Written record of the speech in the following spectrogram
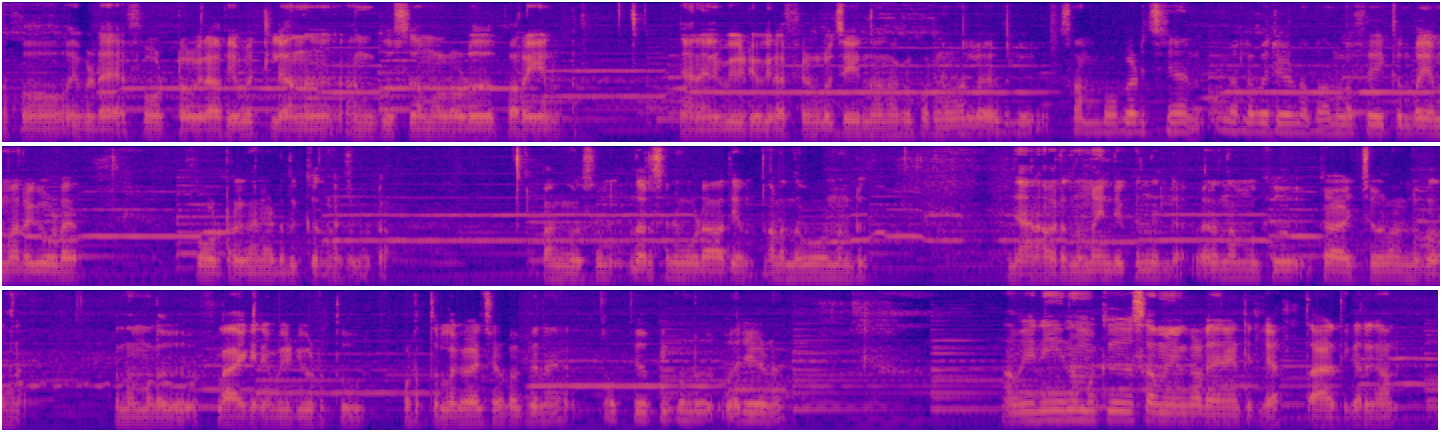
അപ്പോൾ ഇവിടെ ഫോട്ടോഗ്രാഫി പറ്റില്ല എന്ന് അങ്കൂസ് നമ്മളോട് പറയുന്നുണ്ട്. ഞാനതിന് വീഡിയോഗ്രാഫി ആണല്ലോ ചെയ്യുന്നതെന്നൊക്കെ പറഞ്ഞു നല്ല ഇതിൽ സംഭവമൊക്കെ അടിച്ച് ഞാൻ നല്ല വരികയാണ്. അപ്പോൾ നമ്മളെ ഫേക്കും പയ്യന്മാരൊക്കെ ഇവിടെ ഫോട്ടോ എടുക്കാനായിട്ട് നിൽക്കുന്നൊക്കെ കേട്ടോ. അപ്പം അങ്കൂസും ദർശനം കൂടെ ആദ്യം നടന്നു പോകുന്നുണ്ട്. ഞാൻ അവരൊന്നും മൈൻഡ് വെക്കുന്നില്ല. വേറെ നമുക്ക് കാഴ്ചകളാണല്ലോ പ്രധാനം. അപ്പം നമ്മൾ ഫ്ലാഗിനെ വീഡിയോ എടുത്തു. പുറത്തുള്ള കാഴ്ചകളൊക്കെ ഇങ്ങനെ ഒപ്പി ഒപ്പിക്കൊണ്ട് വരികയാണ്. അപ്പോൾ ഇനി നമുക്ക് സമയം കളയാനായിട്ടില്ല. താഴത്തേക്ക് ഇറങ്ങാം.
